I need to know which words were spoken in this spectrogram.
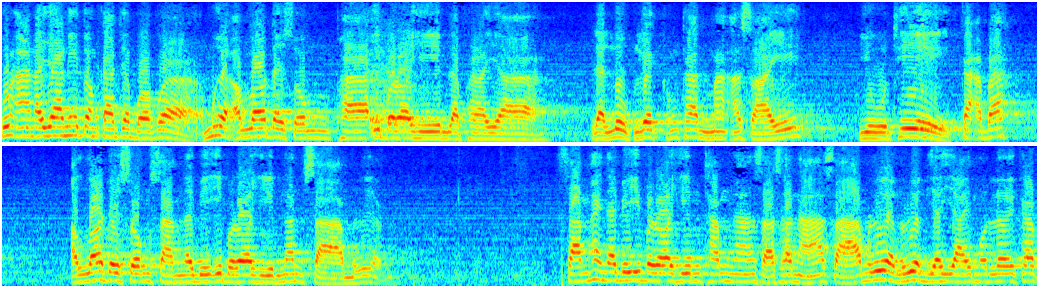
กุณอานอายานี้ต้องการจะบอกว่า เมื่ออัลลอฮ์ได้ทรงพาอิบราฮิมและภรรยา และลูกเล็กของท่านมาอาศัย อยู่ที่กะบะอัลลอฮ์ได้ทรงสั่งนบีอิบราฮิมนั้นสามเรื่อง สั่งให้นบีอิบราฮิมทำงานศาสนาสามเรื่องเรื่องใหญ่ ๆ หมดเลยครับ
